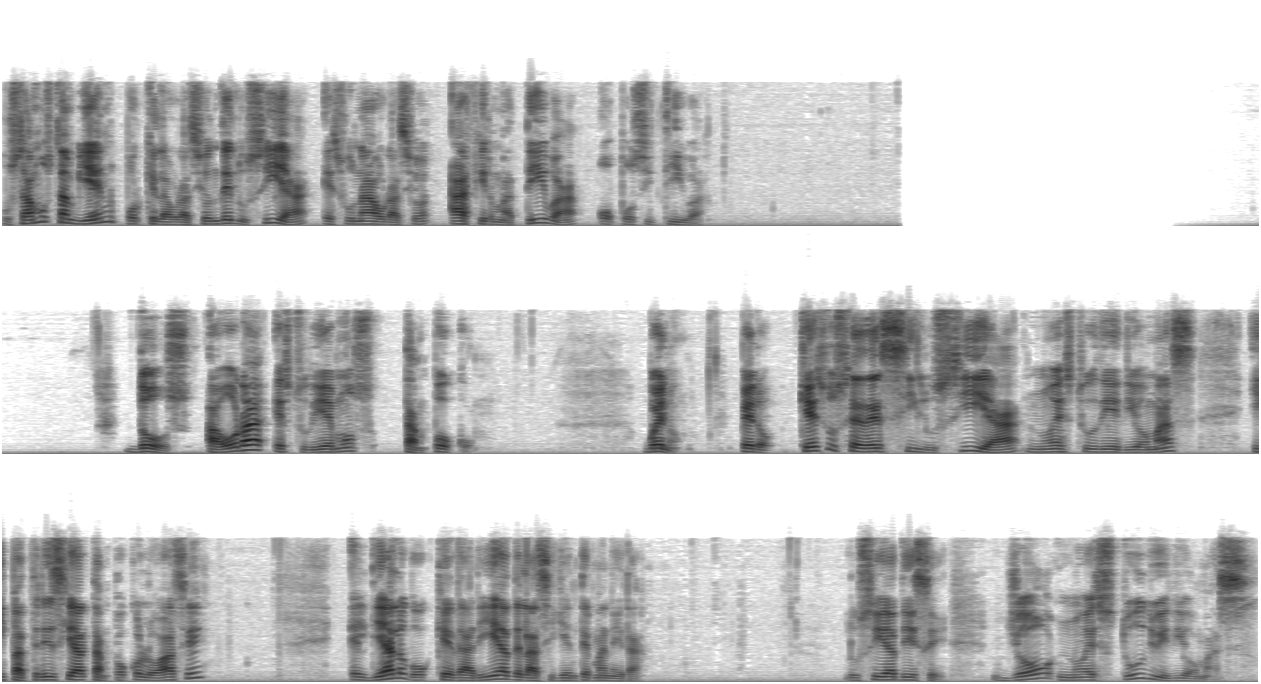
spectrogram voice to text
Usamos también porque la oración de Lucía es una oración afirmativa o positiva. Dos. Ahora estudiemos tampoco. Bueno, pero ¿qué sucede si Lucía no estudia idiomas y Patricia tampoco lo hace? El diálogo quedaría de la siguiente manera. Lucía dice, yo no estudio idiomas.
